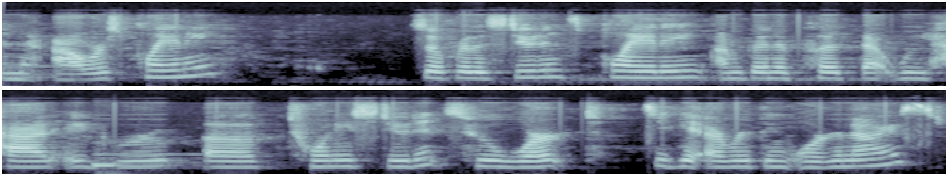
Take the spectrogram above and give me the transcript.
and the hours planning. So for the students planning, I'm going to put that we had a group of 20 students who worked to get everything organized.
